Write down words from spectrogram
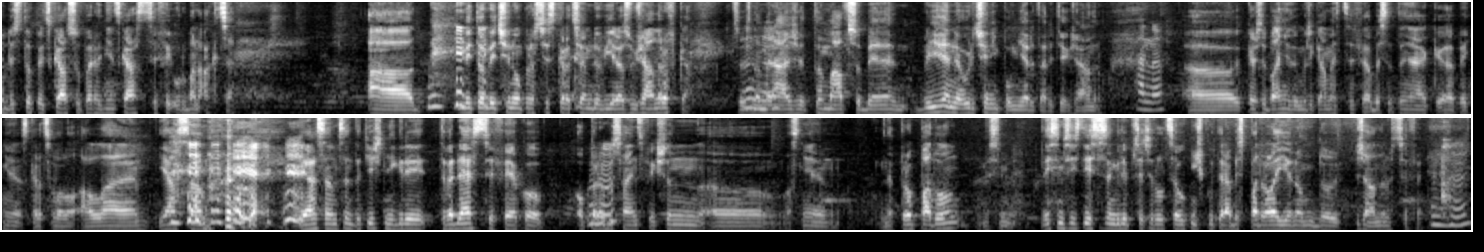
dystopická superhrdinská sci-fi urban akce. A my to většinou prostě zkracujeme do výrazu žánrovka, což znamená, že to má v sobě blíže neurčený poměr tady těch žánrů. Ano. Uh, každopádně tomu říkáme sci-fi, aby se to nějak eh, pěkně zkracovalo, ale já sám, já sám jsem totiž nikdy tvrdé sci-fi jako opravdu mm-hmm. science fiction uh, vlastně nepropadl. Myslím, nejsem si jistý, jestli jsem kdy přečetl celou knížku, která by spadala jenom do žánru sci-fi. Mm-hmm.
